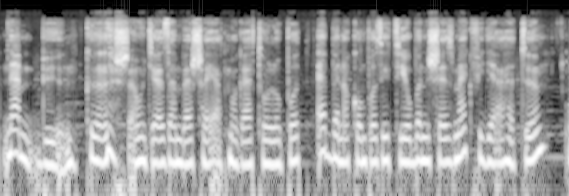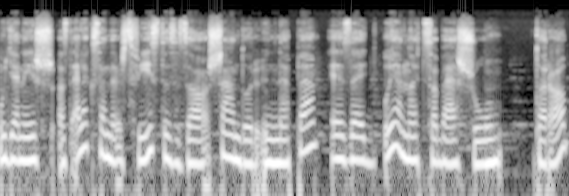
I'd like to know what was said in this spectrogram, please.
nem bűn, különösen, hogyha az ember saját magától lopott. Ebben a kompozícióban is ez megfigyelhető, ugyanis az Alexander's Feast, ez az a Sándor ünnepe, ez egy olyan nagyszabású darab,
